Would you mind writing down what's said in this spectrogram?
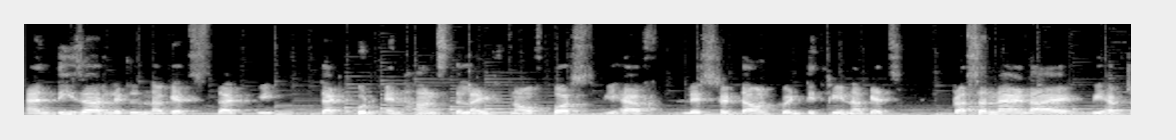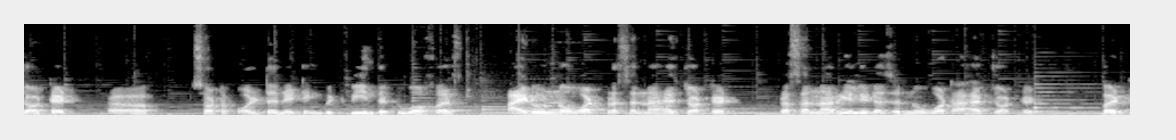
And these are little nuggets that we that could enhance the life. Now of course we have listed down 23 nuggets. Prasanna and i we have jotted uh, sort of alternating between the two of us. I don't know what Prasanna has jotted. Prasanna really doesn't know what I have jotted. But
